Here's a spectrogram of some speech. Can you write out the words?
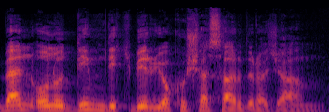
ben onu dimdik bir yokuşa sardıracağım.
